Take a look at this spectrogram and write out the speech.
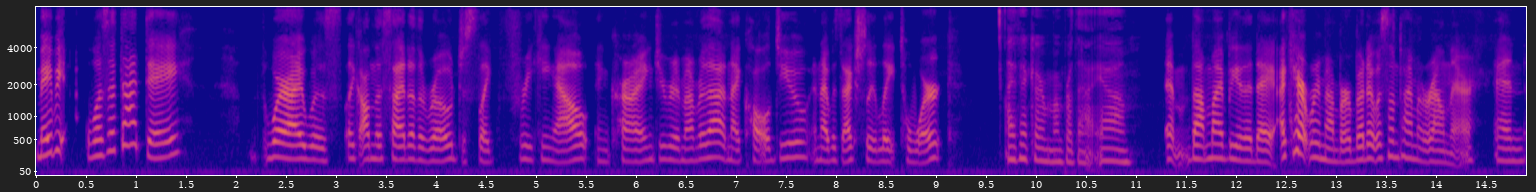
maybe was it that day where I was like on the side of the road just like freaking out and crying. Do you remember that? And I called you and I was actually late to work. I think I remember that. Yeah. It, that might be the day. I can't remember, but it was sometime around there. And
